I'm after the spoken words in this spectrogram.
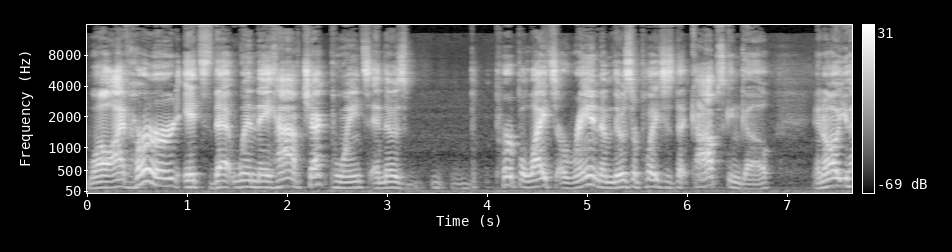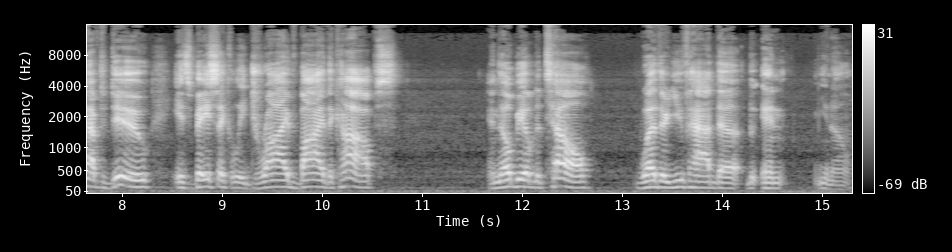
Well, I've heard it's that when they have checkpoints and those purple lights are random, those are places that cops can go and all you have to do is basically drive by the cops and they'll be able to tell whether you've had the and you know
